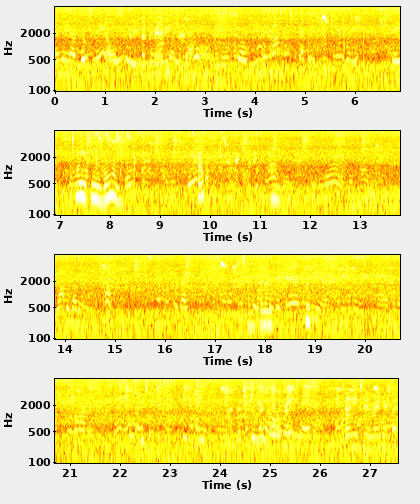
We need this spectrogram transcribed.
And they have those nails. Have you fed the baby? So, and not to mention the fact you can raise babies Oh, you're them horns. What? not with other animals. Come, just step over here, guys. So I'm petting. Get everybody in, and then we're gonna, go back to the- one more thing. I think you're the one that would great today. Tiny Tim right here, bud.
